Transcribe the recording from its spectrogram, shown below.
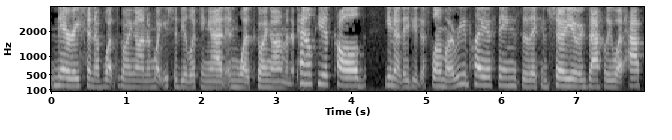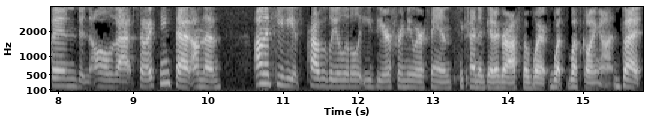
narration of what's going on and what you should be looking at and what's going on when a penalty is called. You know, they do the slow mo replay of things so they can show you exactly what happened and all of that. So I think that on the on the TV, it's probably a little easier for newer fans to kind of get a grasp of what, what what's going on. But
